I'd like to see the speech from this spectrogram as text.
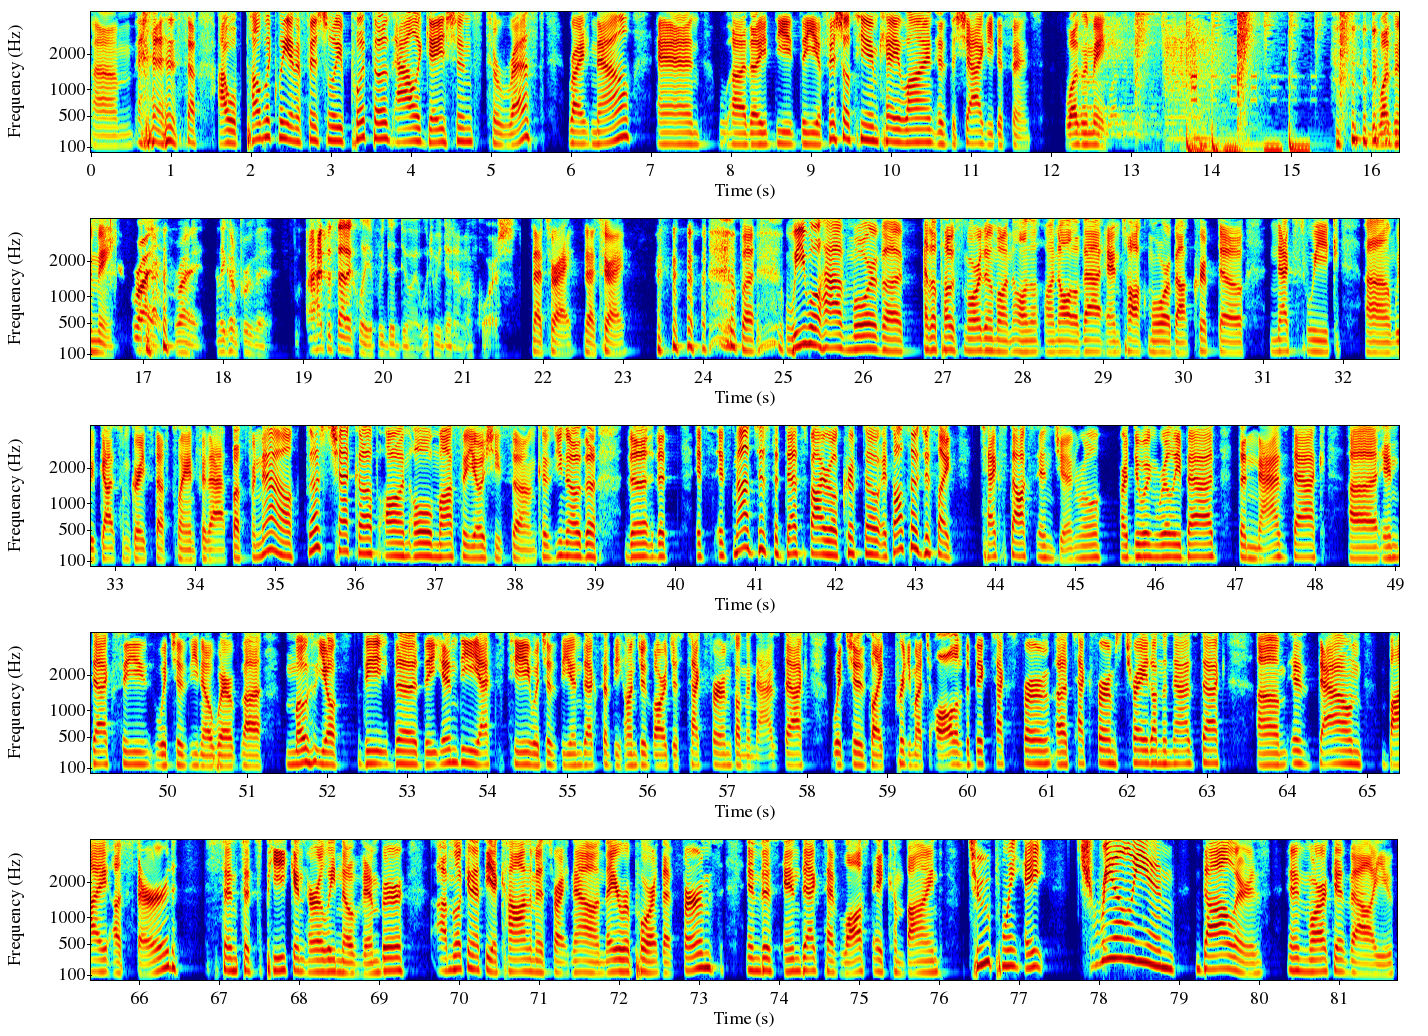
right. Um, so I will publicly and officially put those allegations to rest right now. And uh, the the the official TMK line is the Shaggy defense. Wasn't me. Wasn't me. Wasn't me. right, right. And they couldn't prove it hypothetically, if we did do it, which we didn't, of course. That's right. That's right. but we will have more of a of a postmortem on on on all of that and talk more about crypto next week. Um, we've got some great stuff planned for that. But for now, let's check up on old Masayoshi Son because you know the the the it's it's not just the death spiral crypto. It's also just like tech stocks in general are doing really bad. The Nasdaq uh, indexes, which is you know where uh, most you know the the the NDXT, which is the index of the hundred largest tech firms on the Nasdaq, which is like pretty much all of the big tech firm uh, tech firms trade on the Nasdaq, um, is down by a third since its peak in early November. I'm looking at the Economist right now, and they report that firms in this index have lost a combined 2.8 trillion dollars in market value.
